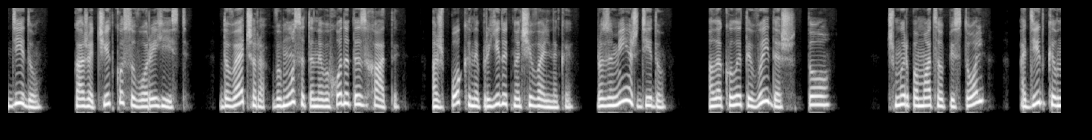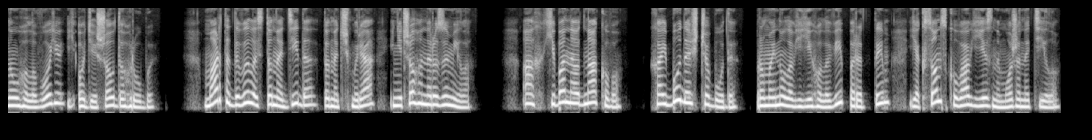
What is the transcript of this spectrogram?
Діду, каже чітко суворий гість, до вечора ви мусите не виходити з хати, аж поки не приїдуть ночівельники. Розумієш, діду? Але коли ти вийдеш, то. Чмир помацав пістоль, а дід кивнув головою і одійшов до груби. Марта дивилась то на діда, то на чмиря і нічого не розуміла. Ах, хіба не однаково? Хай буде, що буде, промайнула в її голові перед тим, як сон скував її знеможене тіло.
